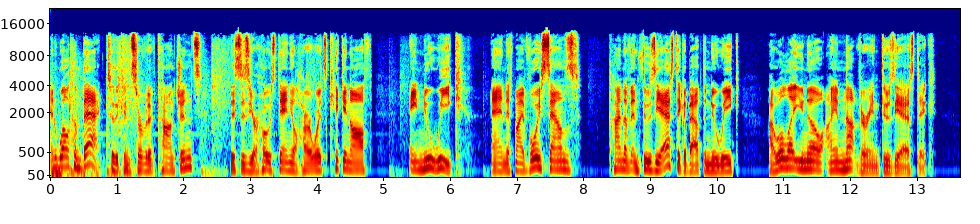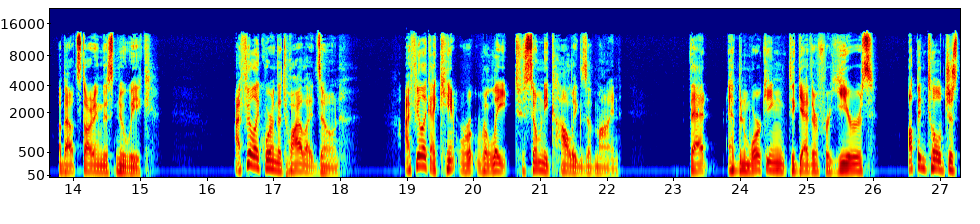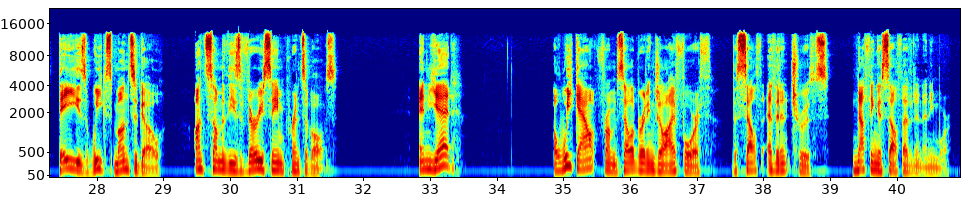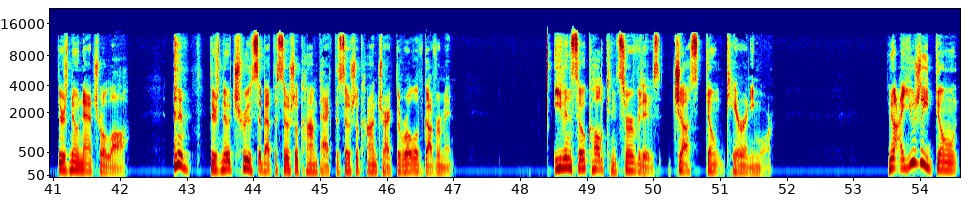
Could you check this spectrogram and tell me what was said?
And welcome back to The Conservative Conscience. This is your host, Daniel Horowitz, kicking off a new week. And if my voice sounds kind of enthusiastic about the new week, I will let you know I am not very enthusiastic about starting this new week. I feel like we're in the twilight zone. I feel like I can't r- relate to so many colleagues of mine that have been working together for years, up until just days, weeks, months ago, on some of these very same principles. And yet, a week out from celebrating July 4th, the self evident truths, nothing is self evident anymore. There's no natural law. There's no truths about the social compact, the social contract, the role of government. Even so called conservatives just don't care anymore. You know, I usually don't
